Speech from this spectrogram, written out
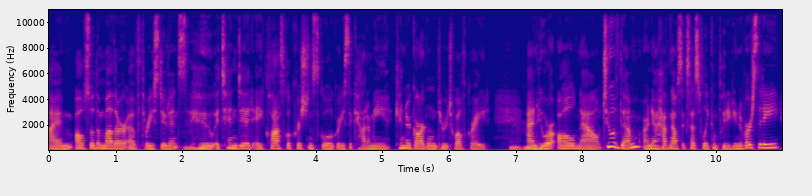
I'm also the mother of three students mm-hmm. who attended a classical Christian school, Grace Academy, kindergarten through 12th grade, mm-hmm. and who are all now, two of them are now have now successfully completed university.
